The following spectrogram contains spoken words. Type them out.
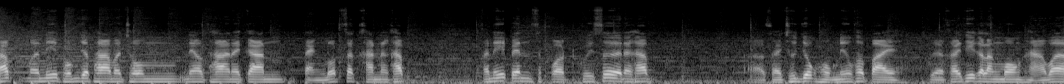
ครับ วันนี้ผมจะพามาชมแนวทางในการแต่งรถสักคันนะครับ คันนี้เป็นสปอร์ตคุยเซอร์นะครับใส่ชุดยก 6 นิ้วเข้าไป เผื่อใครที่กำลังมองหาว่า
